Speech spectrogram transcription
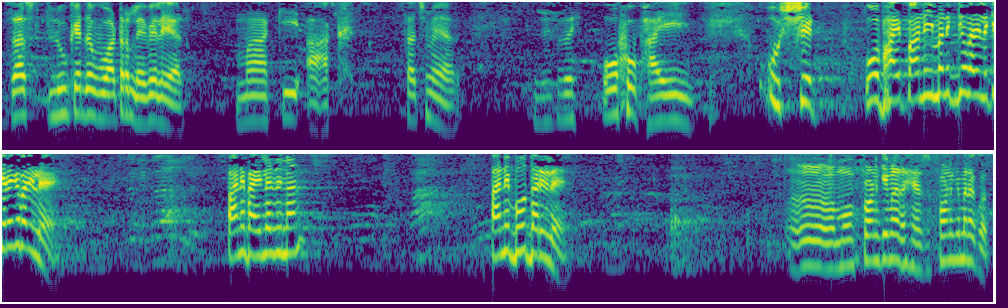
just look at the water level here माँ की आँख सच में यार दिस इज ओह भाई ओ शिट ओ भाई पानी ইমান কিয় বাঢ়িলে কেনেকে বাঢ়িলে পানী বাঢ়িলে যে ইমান পানী বহুত বাঢ়িলে মই ফ্ৰণ্ট কেমেৰা দেখাই আছো ফ্ৰণ্ট কেমেৰা ক'ত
